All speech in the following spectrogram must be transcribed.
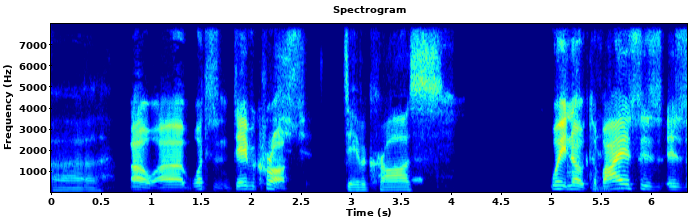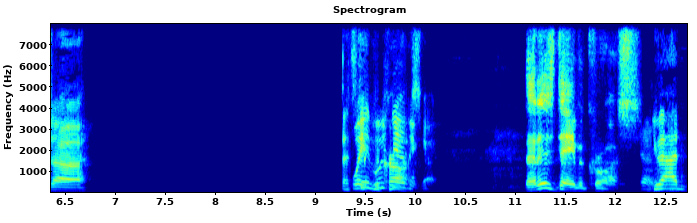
Uh, Oh, uh, what's his, David Cross? David Cross. Wait, no, Tobias is is uh. That's Wait, David who's the other Cross. guy? That is David Cross. You had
